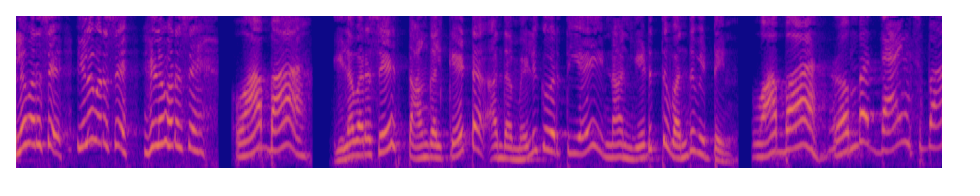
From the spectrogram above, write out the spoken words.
இளவரசே இளவரசே இளவரசே. வா பா. இளவரசே தாங்கள் கேட்ட அந்த மெழுகுவர்த்தியை நான் எடுத்து வந்து விட்டேன் வா பா ரொம்ப தேங்க்ஸ் பா.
